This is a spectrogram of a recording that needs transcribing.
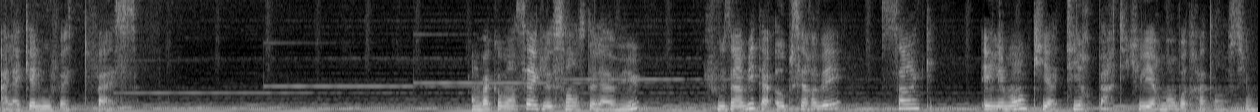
à laquelle vous faites face. On va commencer avec le sens de la vue. Je vous invite à observer cinq éléments qui attirent particulièrement votre attention.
